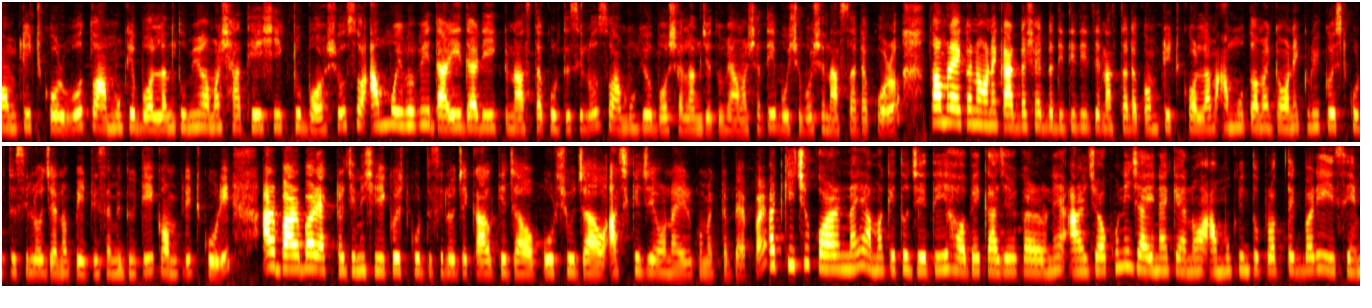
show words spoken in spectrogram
কমপ্লিট করব। তো আম্মুকে বললাম, তুমিও আমার সাথে এসে একটু বসো। সো আম্মু এইভাবেই দাঁড়িয়ে দাঁড়িয়ে একটু নাস্তা করতেছিল। সো আম্মুকেও বসালাম যে, তুমি আমার সাথেই বসে বসে বসে নাস্তাটা করো। তো আমরা এখানে অনেক আড্ডা সাড্ডা দিতে দিতে নাস্তাটা কমপ্লিট করলাম। আম্মু তো আমাকে অনেক রিকোয়েস্ট করতেছিল যেন পেটিস আমি দুইটাই কমপ্লিট করি। আর বারবার একটা জিনিস রিকোয়েস্ট করতেছিল যে কালকে যাও, পরশু যাও, আজকে যেও না, এরকম একটা ব্যাপার। বাট কিছু করার নাই, আমাকে তো যেতেই হবে কাজের কারণে। আর যখনই যাই না কেন, আম্মু কিন্তু প্রত্যেকবারই এই সেম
